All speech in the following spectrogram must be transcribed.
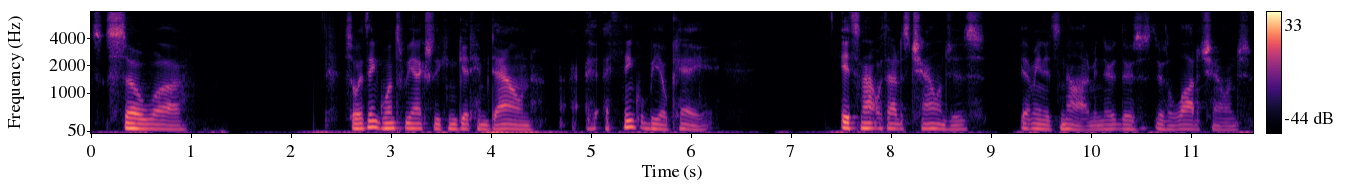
So, uh, so I think once we actually can get him down, I, I, think we'll be okay. It's not without its challenges. I mean, it's not. I mean, there, there's there's a lot of challenge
